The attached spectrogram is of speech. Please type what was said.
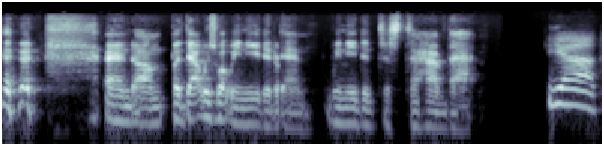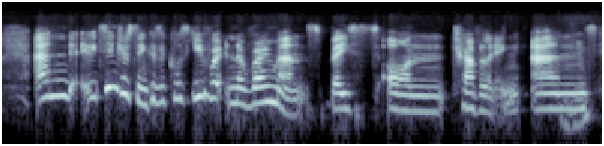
and, um, but that was what we needed then. We needed just to have that. Yeah. And it's interesting because, of course, you've written a romance based on traveling and. Mm-hmm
